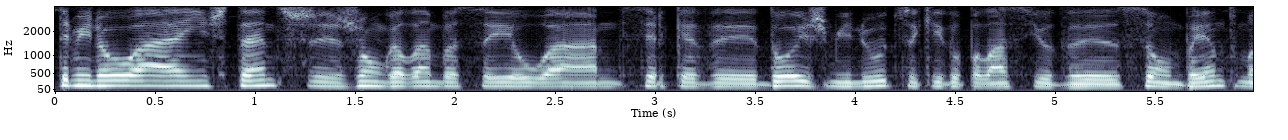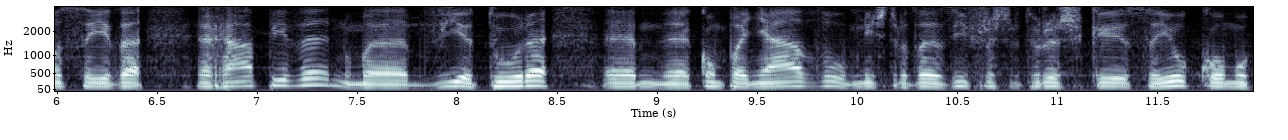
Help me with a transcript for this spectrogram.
Terminou há instantes. João Galamba saiu há cerca de dois minutos aqui do Palácio de São Bento, uma saída rápida, numa viatura, eh, acompanhado o Ministro das Infraestruturas que saiu, como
